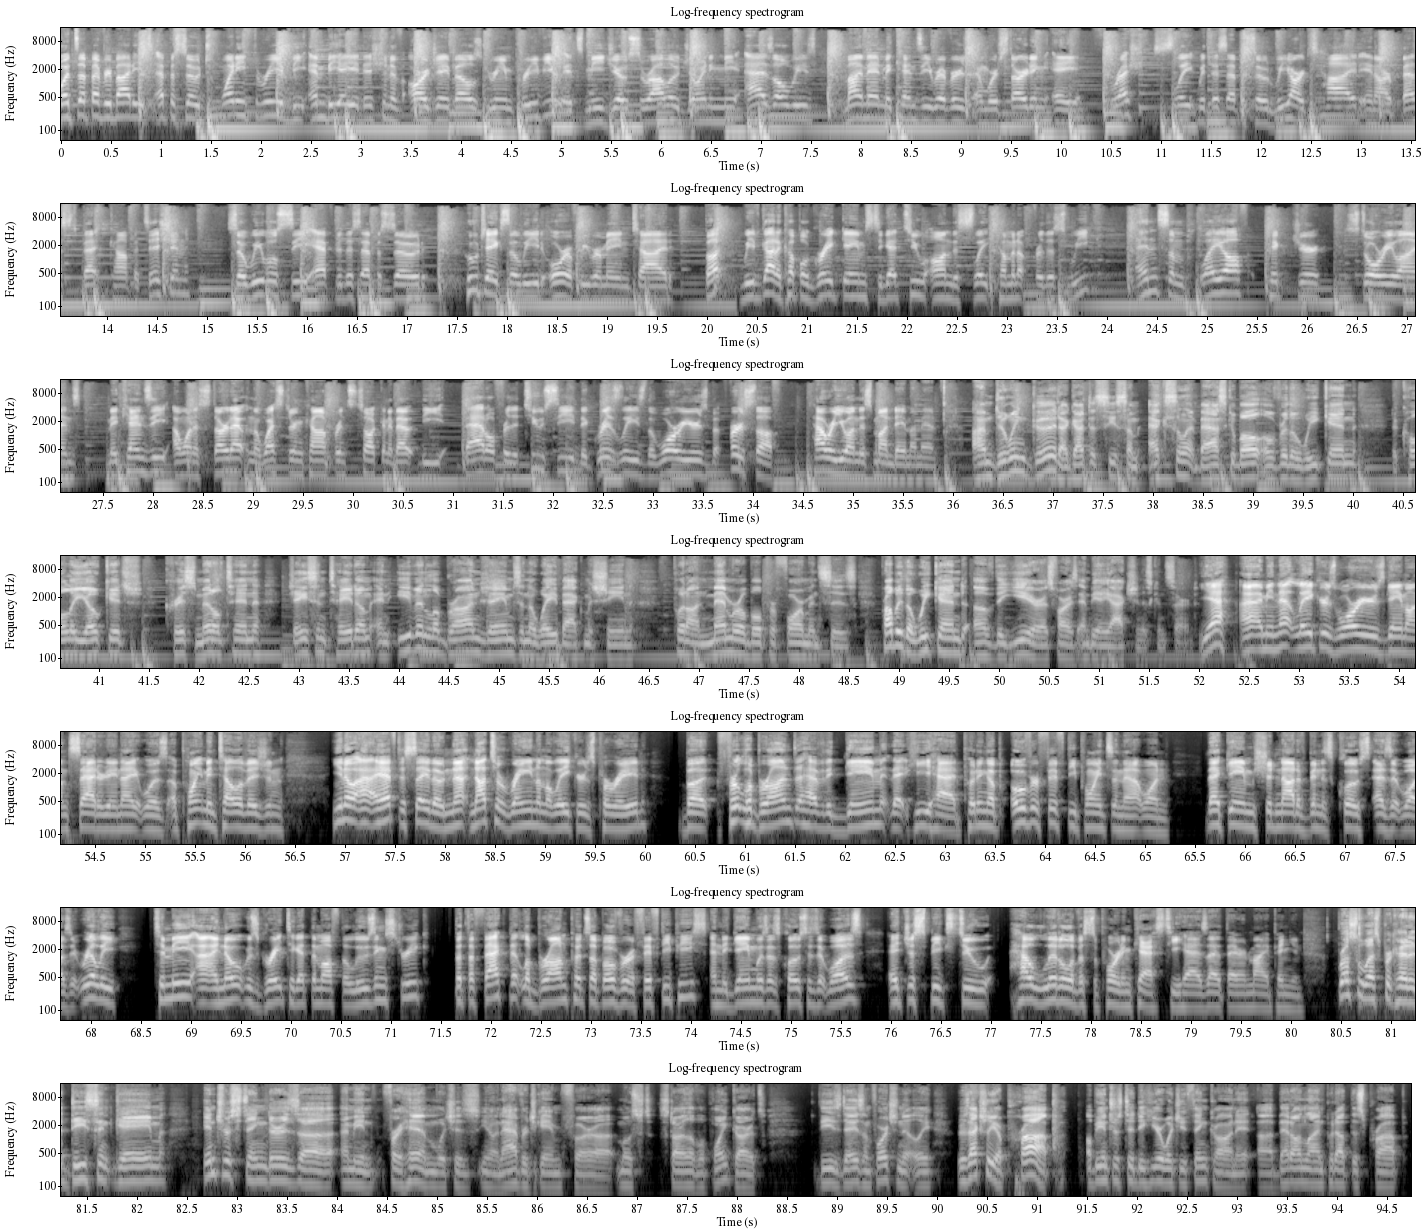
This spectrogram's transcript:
What's up, everybody? It's episode 23 of the NBA edition of RJ Bell's Dream Preview. It's me, Joe Ceraulo, joining me, as always, my man Mackenzie Rivers, and we're starting a fresh slate with this episode. We are tied in our best bet competition, so we will see after this episode who takes the lead or if we remain tied. But we've got a couple great games to get to on the slate coming up for this week and some playoff picture storylines. Mackenzie, I want to start out in the Western Conference talking about the battle for the two seed, the Grizzlies, the Warriors. But first off, how are you on this Monday, my man? I'm doing good. I got to see some excellent basketball over the weekend. Nikola Jokic, Khris Middleton, Jayson Tatum, and even LeBron James in the Wayback Machine put on memorable performances. Probably the weekend of the year as far as NBA action is concerned. Yeah, I mean that Lakers Warriors game on Saturday night was appointment television. You know, I have to say though, not not to rain on the Lakers parade, but for LeBron to have the game that he had, putting up over 50 points in that one, that game should not have been as close as it was. It really to me, I know it was great to get them off the losing streak, but the fact that LeBron puts up over a 50 piece and the game was as close as it was, it just speaks to how little of a supporting cast he has out there, in my opinion. Russell Westbrook had a decent game. Interesting. There's, uh, I mean, for him, which is you know an average game for uh, most star level point guards these days. Unfortunately, there's actually a prop. I'll be interested to hear what you think on it. Uh, Bet Online put out this prop,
